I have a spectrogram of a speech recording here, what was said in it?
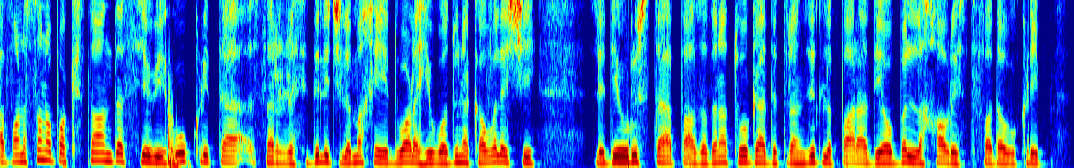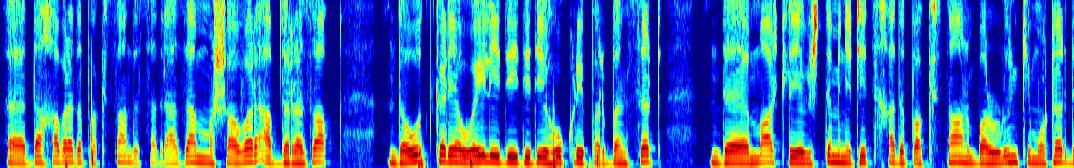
افغانستان او پاکستان د سیوي هوکړې ته سره رسیدلې چې لمخې دواړه هیوادونه کولای شي لدې وروسته په آزادانه توګه د ترانزیت لپاره د یو بل له خاور استفاده وکړي دا خبره د پاکستان د صدر اعظم مشاور عبدالرزاق داود کړي ویلي دي د دې هوکړې پر بنسټ د مارچ له یوویشتمې نېټې څخه د پاکستان باروړونکي موټر د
